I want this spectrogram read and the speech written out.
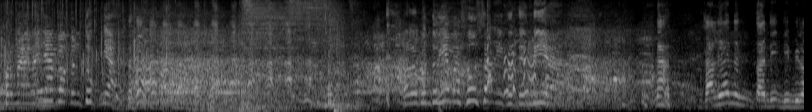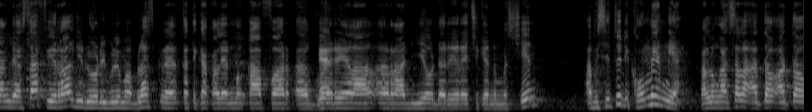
Permainannya apa bentuknya? Kalau bentuknya mah susah ngikutin dia. Nah, kalian yang tadi dibilang Desa viral di 2015 ke- ketika kalian mengcover uh, Gue Rela Radio dari Rage Against the Machine, abis itu di komen ya, kalau nggak salah atau atau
